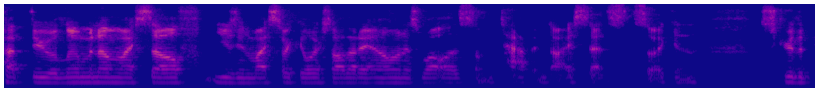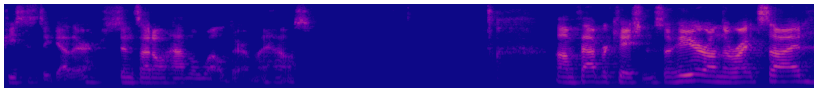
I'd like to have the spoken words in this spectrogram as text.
cut through aluminum myself using my circular saw that I own, as well as some tap and die sets so I can screw the pieces together since I don't have a welder at my house. Um, fabrication. So here on the right side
